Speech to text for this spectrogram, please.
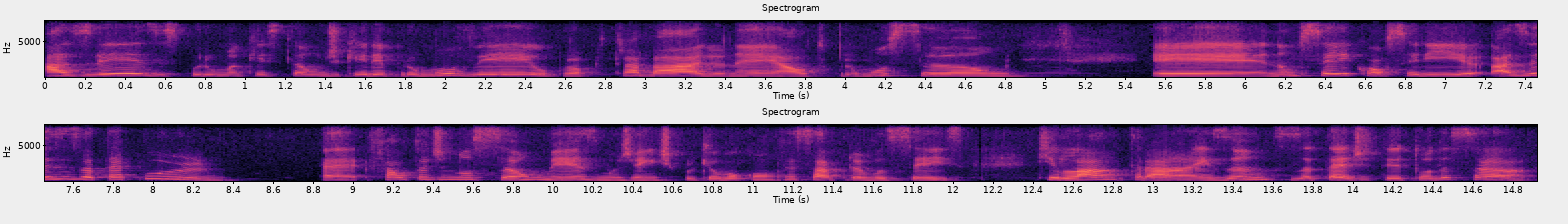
às vezes por uma questão de querer promover o próprio trabalho, né, autopromoção, é, não sei qual seria, às vezes até por é, falta de noção mesmo, gente, porque eu vou confessar para vocês que lá atrás, antes até de ter toda essa,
